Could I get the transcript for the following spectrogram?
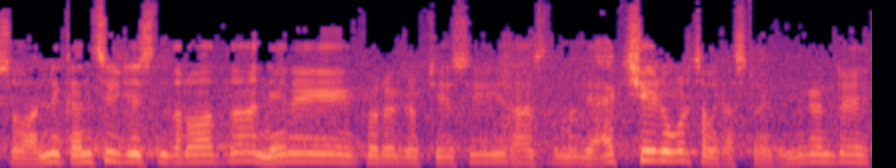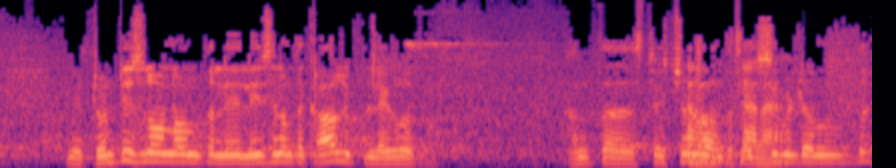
సో అన్ని కన్సీవ్ చేసిన తర్వాత నేనే కొరియోగ్రాఫ్ చేసి రాసి మళ్ళీ యాక్ట్ చేయడం కూడా చాలా కష్టమైంది. ఎందుకంటే మీరు ట్వంటీస్లో ఉన్నంత లే- లేచినంత కాలు ఇప్పుడు లేగదు అంత స్ట్రెచ్ అంత ఫ్లెక్సిబిలిటీ ఉన్నంత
